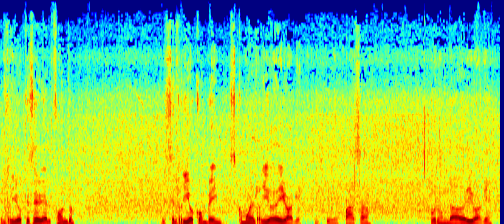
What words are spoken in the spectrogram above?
El río que se ve al fondo es el río Conveim, es como el río de Ibagué, el que pasa por un lado de Ibagué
